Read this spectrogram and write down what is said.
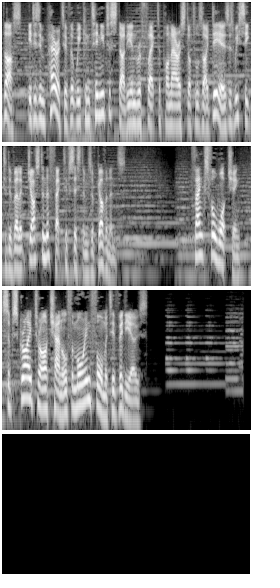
Thus, it is imperative that we continue to study and reflect upon Aristotle's ideas as we seek to develop just and effective systems of governance. Thanks for watching. Subscribe to our channel for more informative videos.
